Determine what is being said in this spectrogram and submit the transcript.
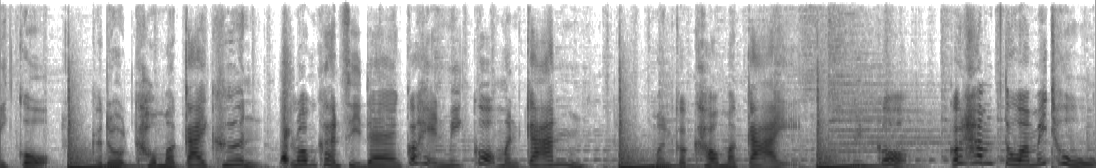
มิโกะ กระโดดเข้ามาใกล้ขึ้น ล่มคันสีแดงก็เห็นมิโกะเหมือนกัน มันก็เข้ามาใกล้ มิโกะก็ทำตัวไม่ถูก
